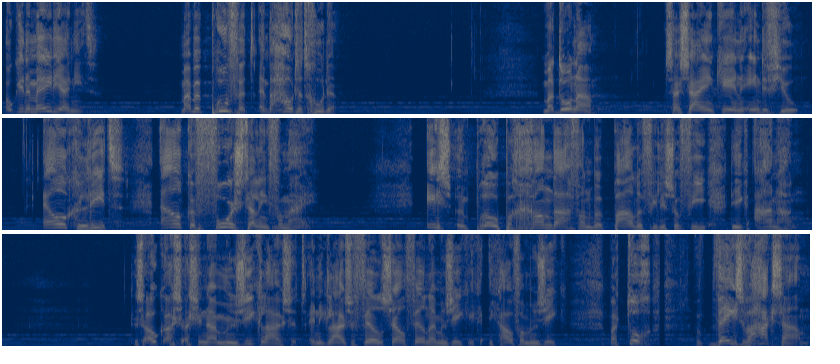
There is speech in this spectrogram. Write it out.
Ook in de media niet. Maar beproef het en behoud het goede. Madonna, zij zei een keer in een interview: elke lied, elke voorstelling van mij is een propaganda van een bepaalde filosofie die ik aanhang. Dus ook als je, als je naar muziek luistert, en ik luister veel, zelf veel naar muziek, ik, ik hou van muziek, maar toch wees waakzaam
